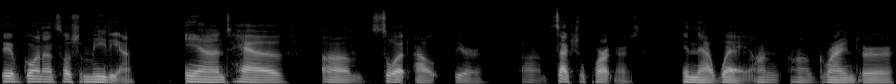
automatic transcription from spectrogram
They have gone on social media and have um, sought out their um, sexual partners in that way on on Grindr.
